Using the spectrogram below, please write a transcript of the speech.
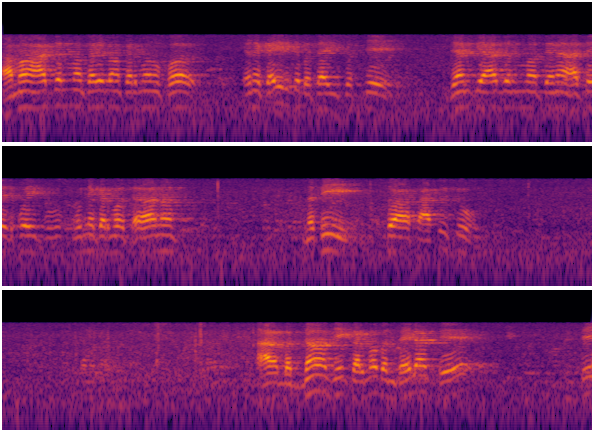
આમાં આ જન્મ કરેલા કર્મનું ફળ એને કઈ રીતે બતાવી શકશે જેમ કે આ જન્મ તેના હાથે કોઈ પુણ્ય કર્મ થવાના નથી, તો આ સાચું શું? આ બધા જે કર્મ બંધાયેલા છે તે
